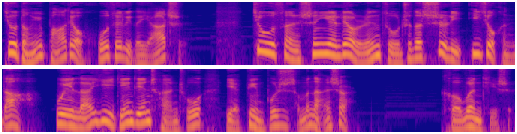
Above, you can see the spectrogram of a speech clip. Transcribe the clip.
就等于拔掉虎嘴里的牙齿。就算深夜料人组织的势力依旧很大，未来一点点铲除也并不是什么难事儿。可问题是，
